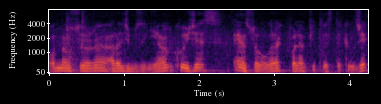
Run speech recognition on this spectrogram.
Ondan sonra aracımızın yağını koyacağız. En son olarak polen filtresi takılacak.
